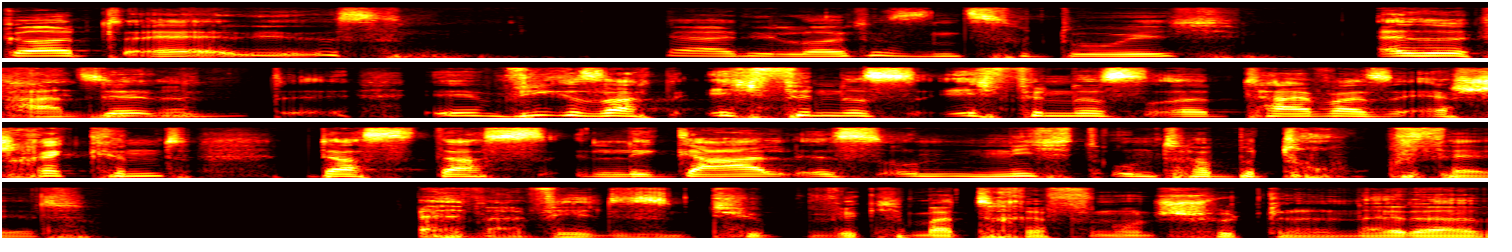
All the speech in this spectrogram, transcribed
Gott, ey. Dieses, ja, die Leute sind zu durch. Also, Wahnsinn, ne? wie gesagt, ich finde es, ich finde es äh, teilweise erschreckend, dass das legal ist und nicht unter Betrug fällt. Also man will diesen Typen wirklich mal treffen und schütteln. Ne? Da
